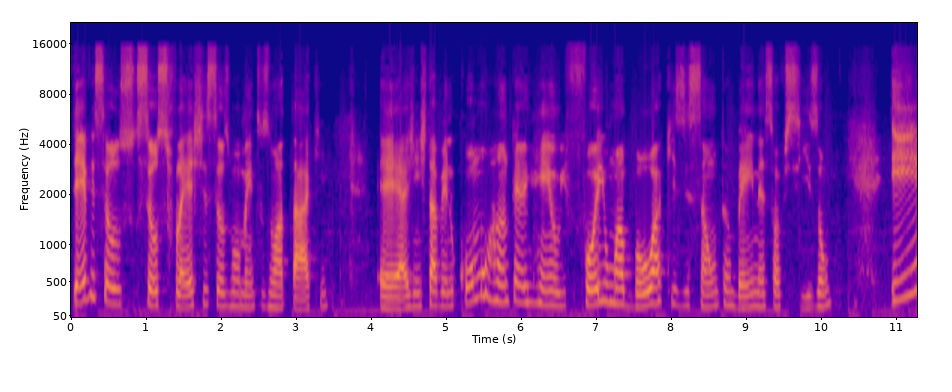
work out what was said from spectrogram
teve seus, seus flashes, seus momentos no ataque. É, a gente está vendo como o Hunter Henry foi uma boa aquisição também nessa off-season. E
